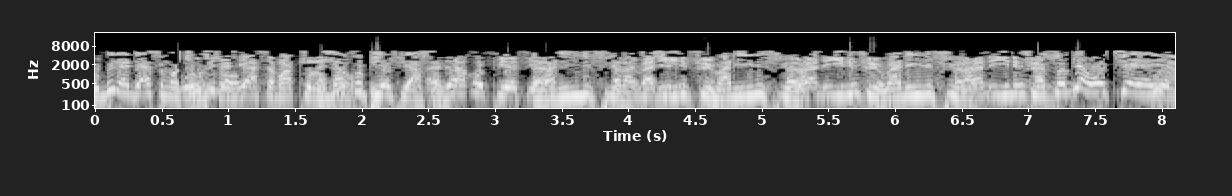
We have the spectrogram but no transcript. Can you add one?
Obi na di asem ato so. Obi na di asem ato so. Ẹ̀dá kò pie fi asem. Ẹ̀dá kò pie fi asem. Ẹ̀wádìí yìí ni firi. Ẹ̀wádìí yìí ni firi. Ẹ̀wádìí yìí ni firi. Ẹ̀wádìí yìí ni firi. Ẹ̀wádìí yìí ni firi. Ẹ̀wádìí yìí ni firi. Ẹ̀sọ́ a wọ́n tiẹ̀ yẹn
